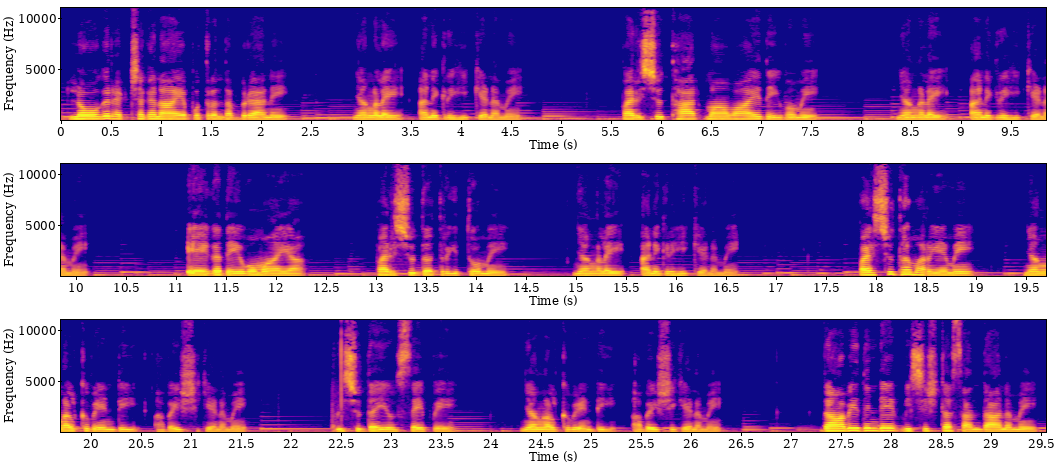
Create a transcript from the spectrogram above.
ലോകരക്ഷകനായ പുത്രൻ തമ്പുരാനെ ഞങ്ങളെ അനുഗ്രഹിക്കണമേ. പരിശുദ്ധാത്മാവായ ദൈവമേ ഞങ്ങളെ അനുഗ്രഹിക്കണമേ. ഏകദൈവമായ പരിശുദ്ധ ത്രിത്വമേ ഞങ്ങളെ അനുഗ്രഹിക്കണമേ. പരിശുദ്ധ മറിയമേ ഞങ്ങൾക്ക് വേണ്ടി അപേക്ഷിക്കണമേ. വിശുദ്ധ യോസേപ്പെ ഞങ്ങൾക്ക് വേണ്ടി അപേക്ഷിക്കണമേ. ദാവീദിന്റെ വിശിഷ്ട സന്താനമേ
